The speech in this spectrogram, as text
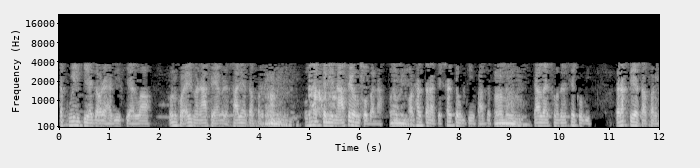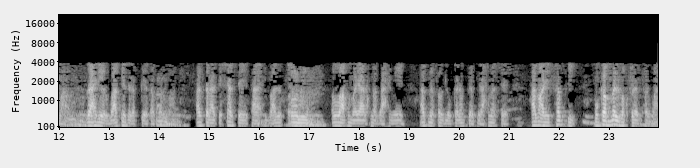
تکمیل کی ہے دور حدیث کی اللہ ان کو علم نافع عمل صالح عطا فرما امت کے لیے نافع ان کو بنا۔ اور ہر طرح کے شر سے ان کی حفاظت۔ اللہ اس مدرسے کو بھی ترقی عطا فرما۔ ظاہری اور باطنی ترقی عطا فرما۔ ہر طرح کے شر سے عبادت یا رحمت اپنے فضل و کرم سے اپنی رحمت سے ہماری سب کی مکمل مغفرت فرما۔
